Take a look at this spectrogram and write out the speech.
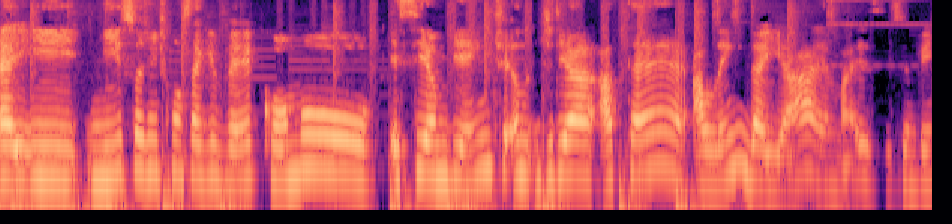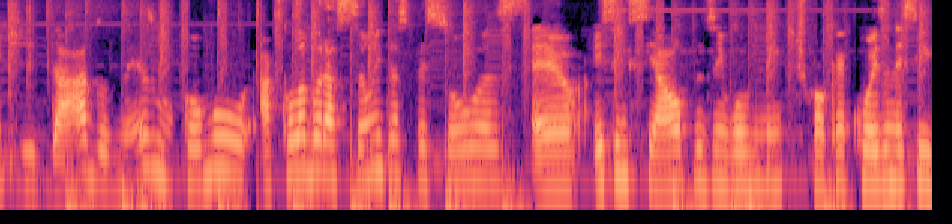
É, e nisso a gente consegue ver como esse ambiente, eu diria até além da IA, é mais esse ambiente de dados mesmo, como a colaboração entre as pessoas é essencial para o desenvolvimento de qualquer coisa nesse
